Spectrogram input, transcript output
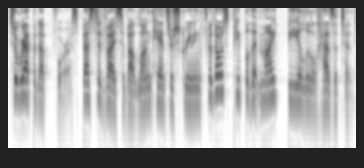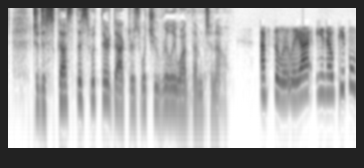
So, wrap it up for us. Best advice about lung cancer screening for those people that might be a little hesitant to discuss this with their doctors, what you really want them to know. Absolutely. I, you know, people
